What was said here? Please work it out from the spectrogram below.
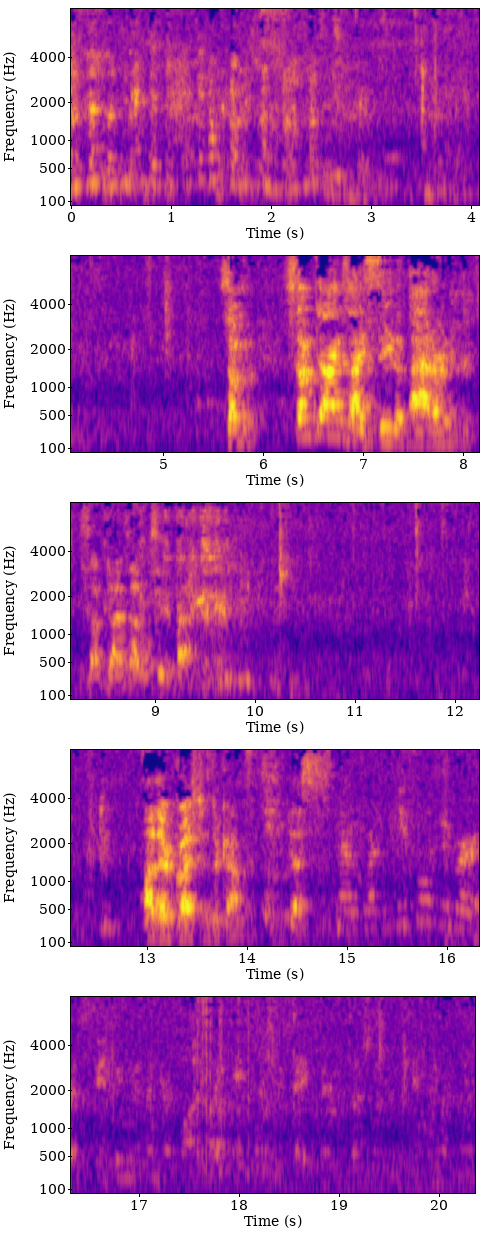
Some sometimes I see the pattern, sometimes I don't see the pattern. Other questions or comments? Yes. Now, were the people who were escaping the Avenger of Blood like able to take their possessions and family with them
